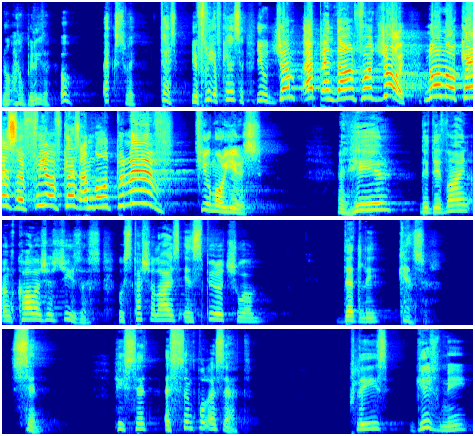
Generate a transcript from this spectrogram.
No, I don't believe that. Oh, x ray, test, you're free of cancer. You jump up and down for joy. No more cancer, free of cancer. I'm going to live a few more years. And here, the divine oncologist Jesus, who specialized in spiritual deadly cancer, sin. He said, as simple as that. Please give me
